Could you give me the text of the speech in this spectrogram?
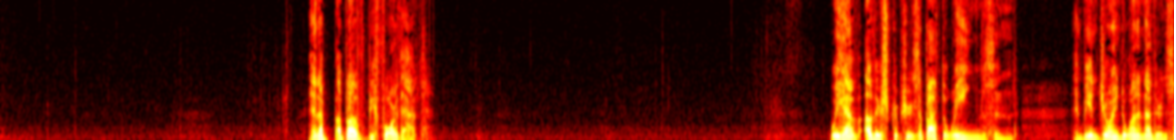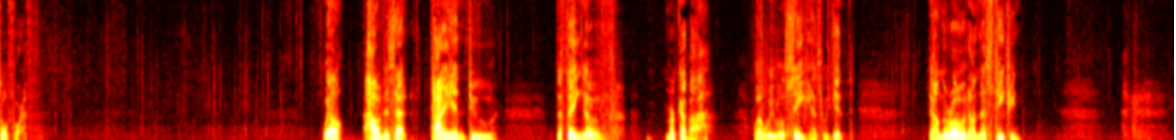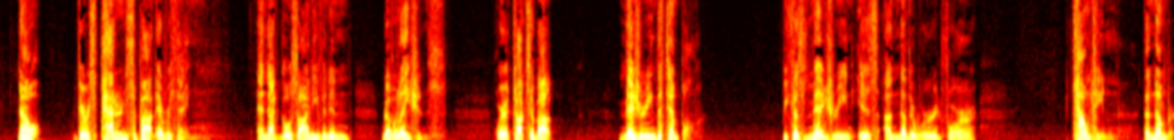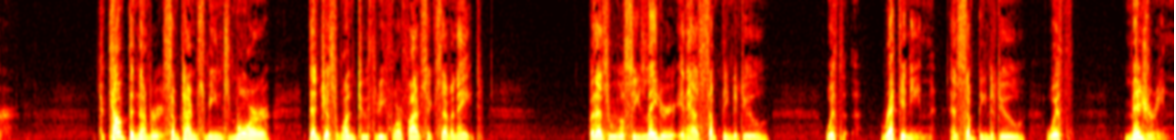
And up above before that, we have other scriptures about the wings and and being joined to one another and so forth. Well, how does that tie into the thing of Merkabah? Well, we will see as we get down the road on this teaching. Now, there's patterns about everything. And that goes on even in Revelations, where it talks about measuring the temple. Because measuring is another word for counting the number. To count the number sometimes means more than just one, two, three, four, five, six, seven, eight. But as we will see later, it has something to do with reckoning and something to do with measuring.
